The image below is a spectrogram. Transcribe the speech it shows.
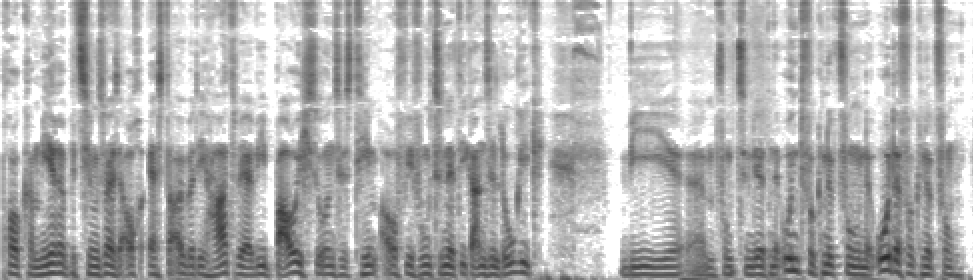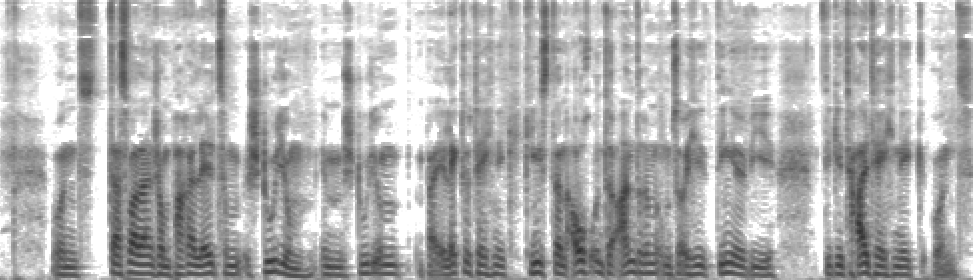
programmiere, beziehungsweise auch erst da über die Hardware. Wie baue ich so ein System auf? Wie funktioniert die ganze Logik? Wie ähm, funktioniert eine Und-Verknüpfung, eine Oder-Verknüpfung. Und das war dann schon parallel zum Studium. Im Studium bei Elektrotechnik ging es dann auch unter anderem um solche Dinge wie Digitaltechnik und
